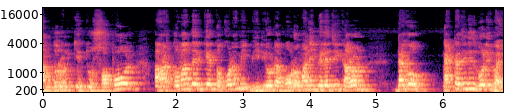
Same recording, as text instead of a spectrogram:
আন্দোলন কিন্তু সফল। আর তোমাদেরকে তখন আমি ভিডিওটা বড় বানিয়ে ফেলেছি, কারণ দেখো, একটা জিনিস বলি ভাই,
